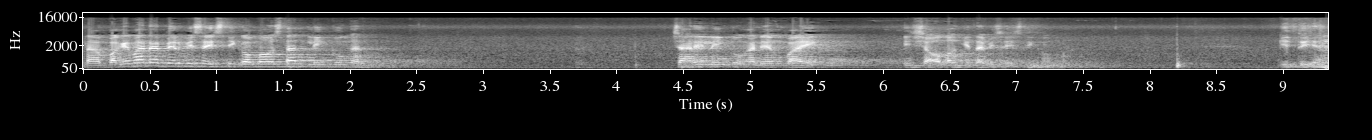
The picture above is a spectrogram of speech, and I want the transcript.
Nah, bagaimana biar bisa istiqomah Ustaz? Lingkungan. Cari lingkungan yang baik, insya Allah kita bisa istiqomah. Gitu ya.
